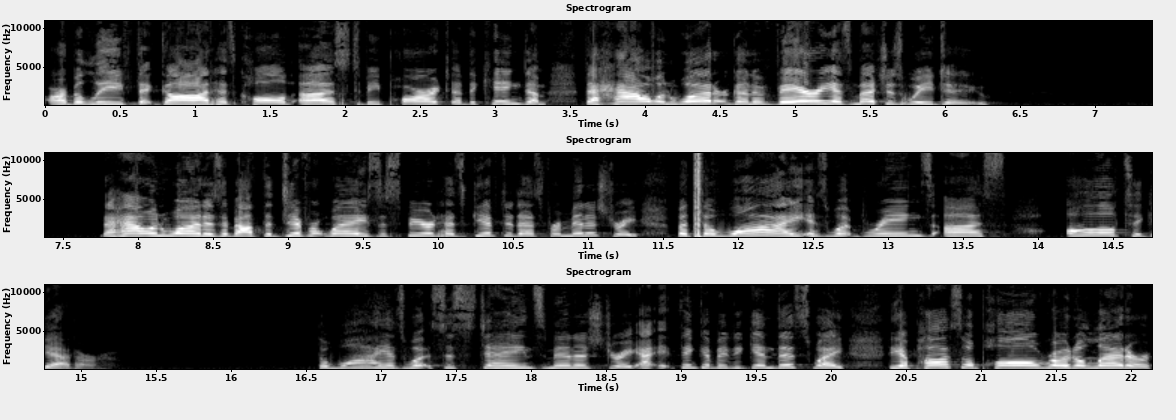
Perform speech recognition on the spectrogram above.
Our belief that God has called us to be part of the kingdom. The how and what are going to vary as much as we do. The how and what is about the different ways the Spirit has gifted us for ministry, but the why is what brings us all together. The why is what sustains ministry. I think of it again this way. The Apostle Paul wrote a letter.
